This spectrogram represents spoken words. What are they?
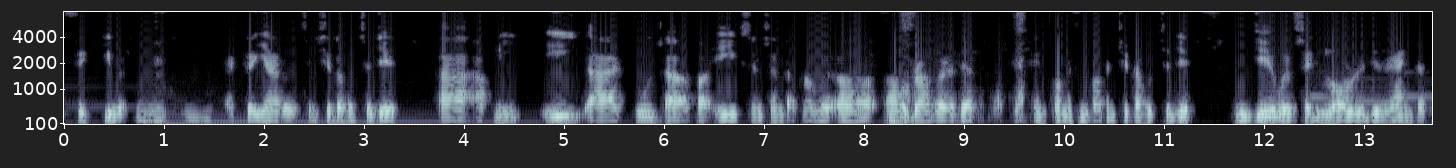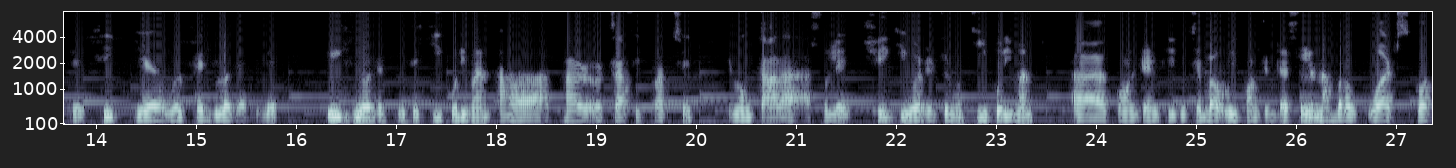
ইফেক্টিভ একটা ইয়া রয়েছে, সেটা হচ্ছে যে আপনি এই টুলটা বা এই এক্সটেনশনটা আপনার ব্রাউজারে দেওয়ার আপনি একটা ইনফরমেশন পাবেন, সেটা হচ্ছে যে যে ওয়েবসাইটগুলো অলরেডি র্যাঙ্ক আছে, সেই ওয়েবসাইট গুলোতে আসলে এই কিওয়ার্ডের থ্রুতে কি পরিমাণ আপনার ট্রাফিক পাচ্ছে এবং তারা আসলে সেই কিওয়ার্ডের জন্য কি পরিমাণ কন্টেন্ট লিখেছে বা ওই কন্টেন্ট আসলে নাম্বার অফ ওয়ার্ডস কত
